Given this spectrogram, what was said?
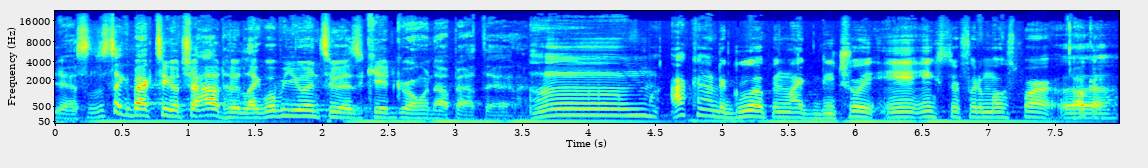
Yeah, so let's take it back to your childhood. Like, what were you into as a kid growing up out there? Um, I kind of grew up in like Detroit and Inkster for the most part. Uh, Okay.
